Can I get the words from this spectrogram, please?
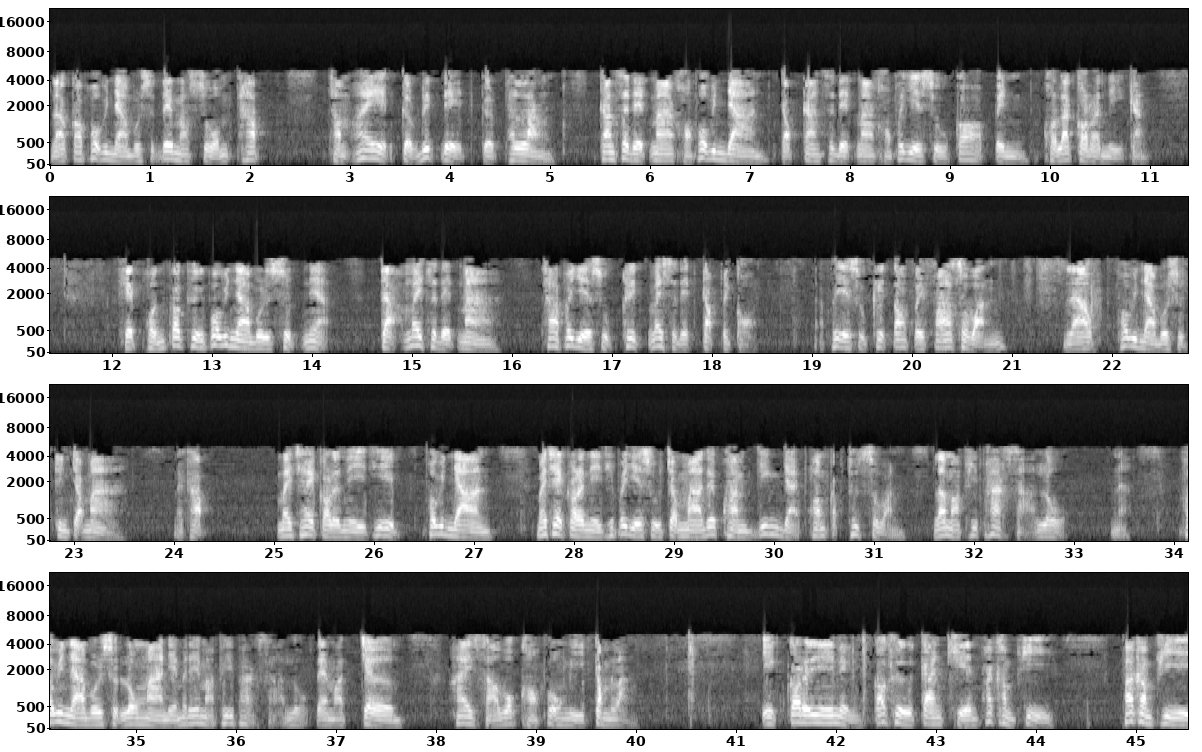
แล้วก็พระวิญญาณบริสุทธิ์ได้มาสวมทับทำให้เกิดฤทธิเดชเกิดพลัง การเสด็จมาของพระวิญญาณ กับการเสด็จมาของพระเยซูก็เป็นคนละกรณีกันเหตุผลก็คือพระวิญญาณบริสุทธิ์เนี่ยจะไม่เสด็จมา ถ้าพระเยซูคริสต์ไม่เสด็จกลับไปก่อน พระเยซูคริสต์ต้องไปฟ้าสวรรค์ แล้วพระวิญญาณบริสุทธิ์จึงจะมานะครับ ไม่ใช่กรณีที่ พระวิญญาณ ไม่ใช่กรณีที่พระเยซูจะมาด้วยความยิ่งใหญ่พร้อมกับทุตสวรรค์แล้วมาพิพากษาโลกนะพระวิญญาณบริสุทธิ์ลงมาเนี่ยไม่ได้มาพิพากษาโลก แต่มาเจิมให้สาวกของพระองค์มีกำลัง อีกกรณีหนึ่งก็คือการเขียนพระคัมภีร์ พระคัมภีร์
